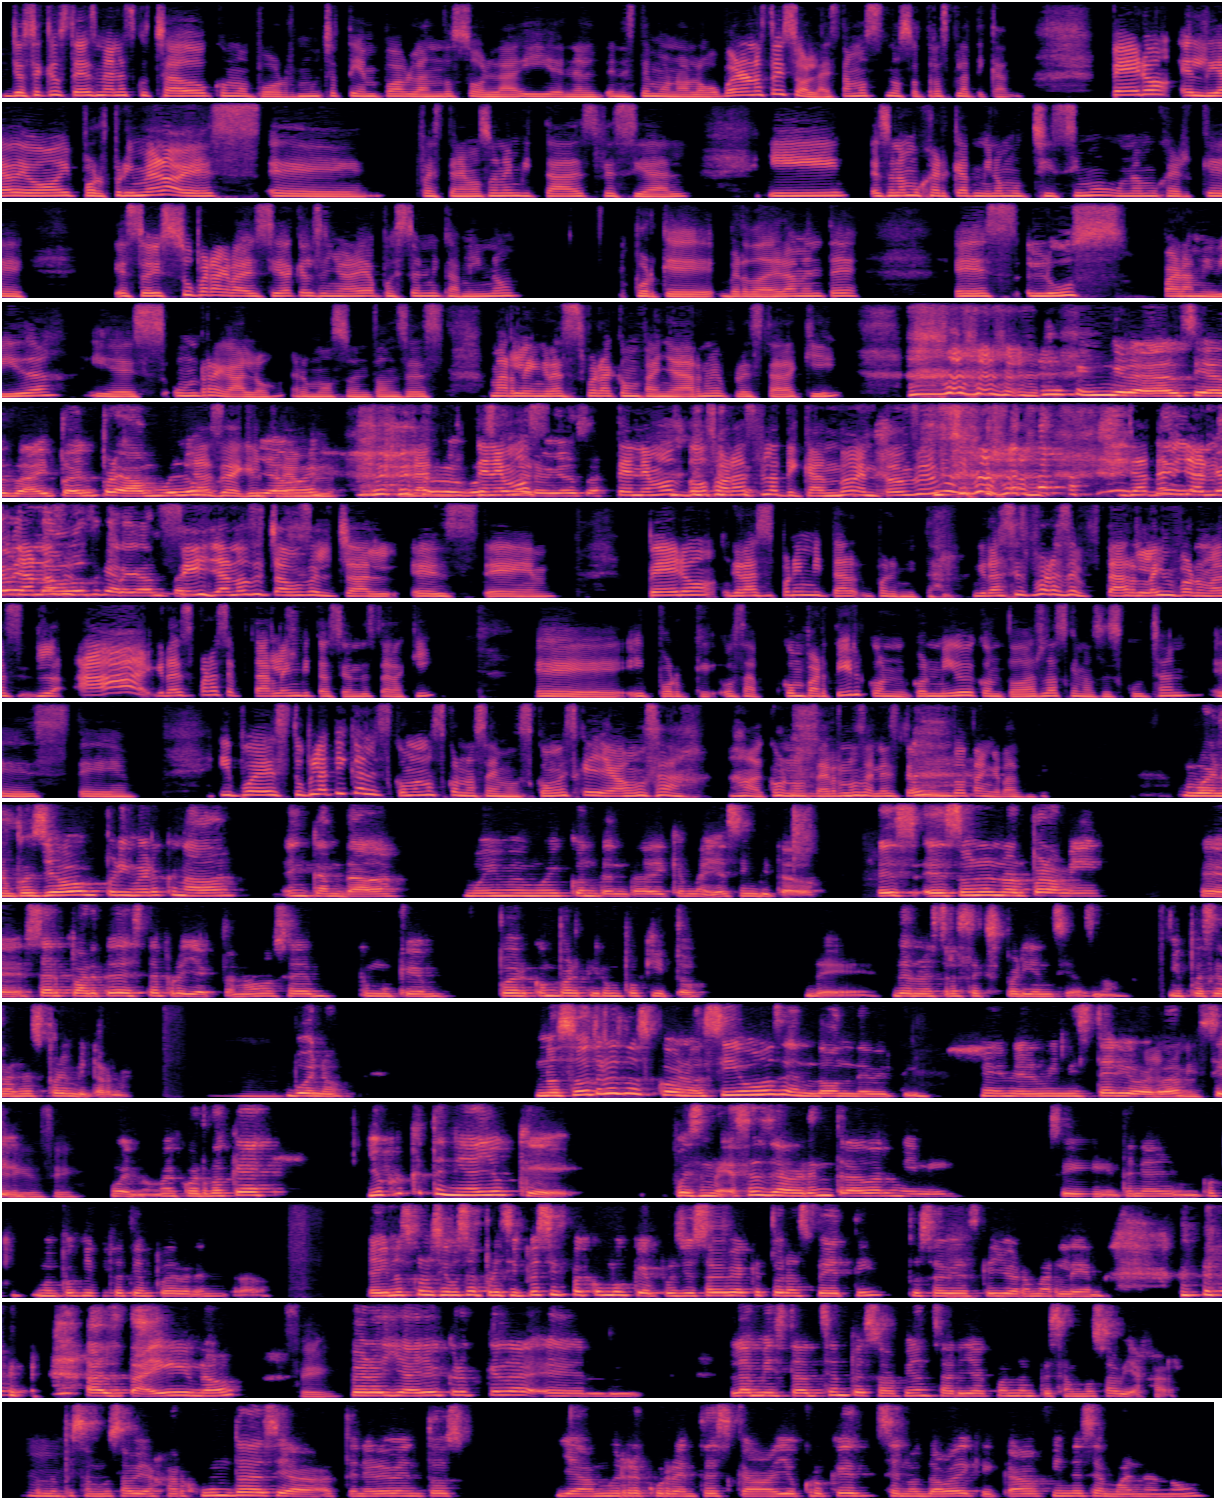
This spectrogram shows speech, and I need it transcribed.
yo sé que ustedes me han escuchado como por mucho tiempo hablando sola y en, este monólogo. Bueno, no estoy sola, estamos nosotras platicando. Pero el día de hoy, por primera vez, eh, pues tenemos una invitada especial y es una mujer que admiro muchísimo, una mujer que estoy súper agradecida que el Señor haya puesto en mi camino porque verdaderamente es luz para mi vida y es un regalo hermoso. Entonces, Marlene, gracias por acompañarme, por estar aquí. Gracias, ay, todo el preámbulo. Ya sé que el preámbulo. tenemos, tenemos dos horas platicando, entonces ya, ya, ya, nos, sí, ya nos echamos el chal. Este, pero gracias por invitar, por invitar, gracias por aceptar la información, ah, gracias por aceptar la invitación de estar aquí. Eh, y porque, o sea, compartir con, conmigo y con todas las que nos escuchan. Este, y pues tú platícales cómo nos conocemos, cómo es que llegamos a, a conocernos en este mundo tan grande. Bueno, pues yo primero que nada, encantada, muy, muy, muy contenta de que me hayas invitado. Es, es un honor para mí eh, ser parte de este proyecto, ¿no? O sea, como que poder compartir un poquito de, de nuestras experiencias, ¿no? Y pues gracias por invitarme. Bueno, nosotros nos conocimos en dónde, Betty? En el ministerio, ¿verdad? ministerio, sí. Bueno, me acuerdo que yo creo que tenía yo que, pues meses de haber entrado al mini. Sí, tenía un poquito, muy poquito tiempo de haber entrado. ahí nos conocimos al principio, sí fue como que, pues yo sabía que tú eras Betty, tú sabías que yo era Marlene. Hasta ahí, ¿no? Sí. Pero ya yo creo que la, la amistad se empezó a afianzar ya cuando empezamos a viajar cuando empezamos a viajar juntas y a, tener eventos ya muy recurrentes cada, yo creo que se nos daba de que cada fin de semana, ¿no?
